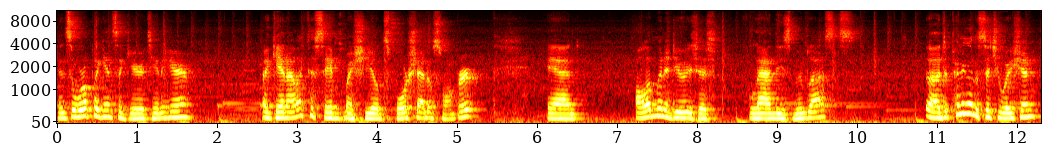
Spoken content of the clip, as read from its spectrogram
And so we're up against a Giratina here. Again, I like to save my shields for Shadow Swampert. And all I'm going to do is just land these Moonblasts. Uh, depending on the situation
